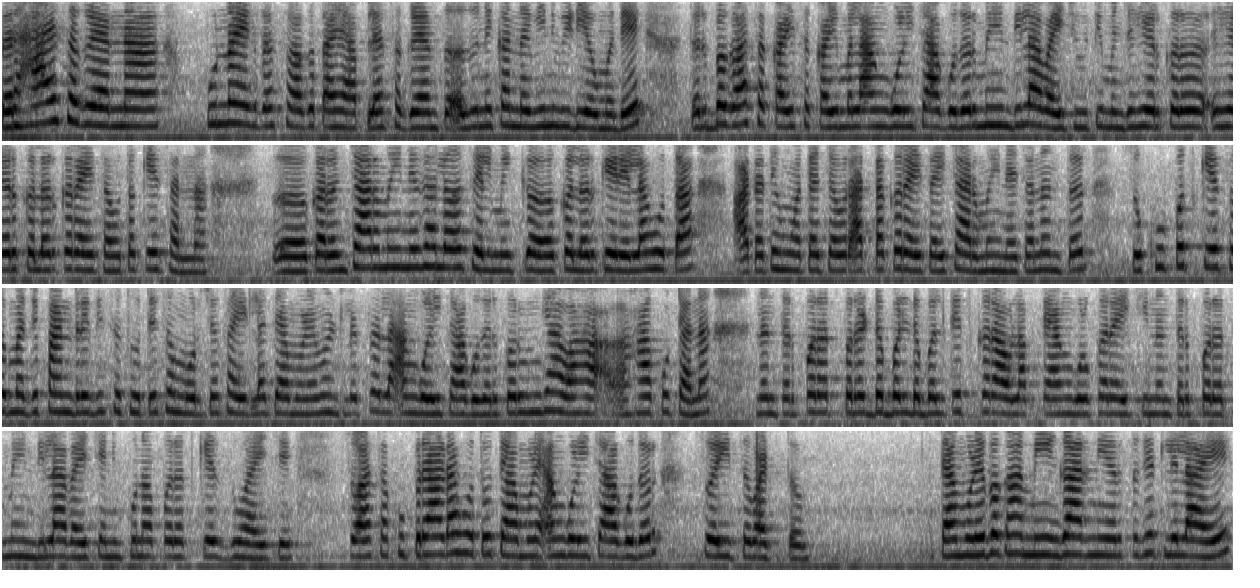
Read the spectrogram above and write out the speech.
तर हाय सगळ्यांना. पुन्हा एकदा स्वागत आहे आपल्या सगळ्यांचं अजून एका नवीन व्हिडिओमध्ये. तर बघा सकाळी सकाळी मला आंघोळीच्या अगोदर मेहंदी लावायची होती. म्हणजे हेअर कर हेअर कलर करायचा होता केसांना. कारण चार महिने झालं असेल मी क कलर केलेला होता. आता तेव्हा त्याच्यावर आत्ता करायचा आहे चार महिन्याच्या नंतर. सो खूपच केस माझे पांढरे दिसत होते समोरच्या साईडला त्यामुळे म्हटलं चला आंघोळीच्या अगोदर करून घ्यावा हा हा कुटाणा नंतर परत परत डबल डबल तेच करावं लागते आंघोळ करायची नंतर परत मेहंदी लावायची आणि पुन्हा परत केस धुवायचे. सो असा खूप राडा होतो. त्यामुळे आंघोळीच्या अगोदर सोयीचं वाटतं. त्यामुळे बघा मी गार्नियरचं घेतलेलं आहे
